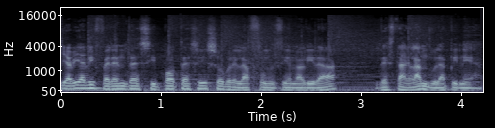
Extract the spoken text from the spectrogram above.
y había diferentes hipótesis sobre la funcionalidad de esta glándula pineal.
